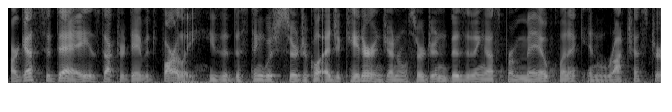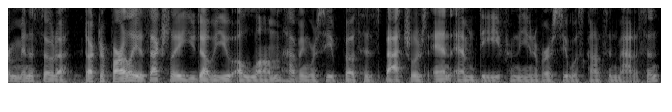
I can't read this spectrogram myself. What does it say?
Our guest today is Dr. David Farley. He's a distinguished surgical educator and general surgeon visiting us from Mayo Clinic in Rochester, Minnesota. Dr. Farley is actually a UW alum, having received both his bachelor's and MD from the University of Wisconsin Madison.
